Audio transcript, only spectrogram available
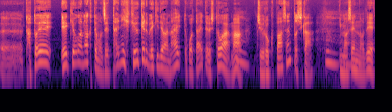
えー、たとえ影響がなくても絶対に引き受けるべきではないと答えてる人は、まあ、16%しかいませんので、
